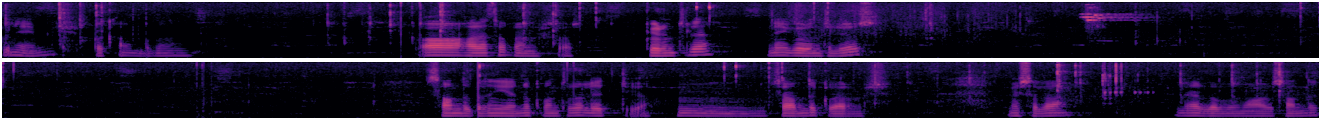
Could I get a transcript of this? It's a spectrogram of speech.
Bu neymiş? Bakalım buradan. Aa harita koymuşlar. Görüntüle. Ne görüntülüyoruz? Sandıkların yerini kontrol et diyor. Hmm, sandık varmış. Mesela nerede bu mavi sandık?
